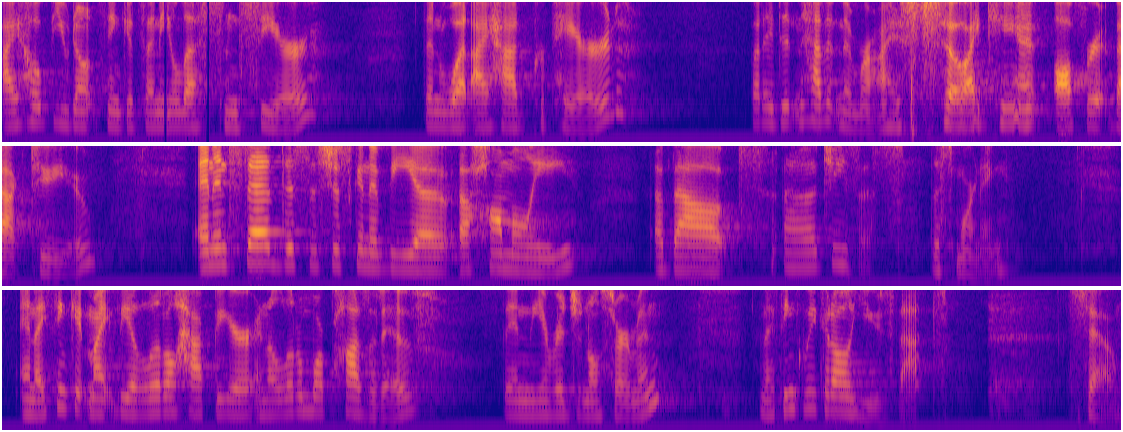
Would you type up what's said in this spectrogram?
I hope you don't think it's any less sincere than what I had prepared, but I didn't have it memorized, so I can't offer it back to you. And instead, this is just going to be a, a, homily about uh, Jesus this morning. And I think it might be a little happier and a little more positive than the original sermon. And I think we could all use that. So,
